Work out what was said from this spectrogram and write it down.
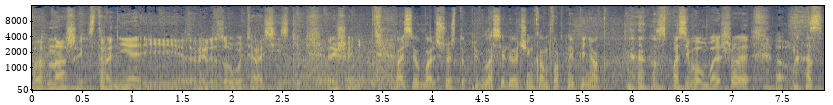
в нашей стране и реализовывать российские решения. Спасибо большое, что пригласили. Очень комфортный пенек. Спасибо вам большое. У нас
